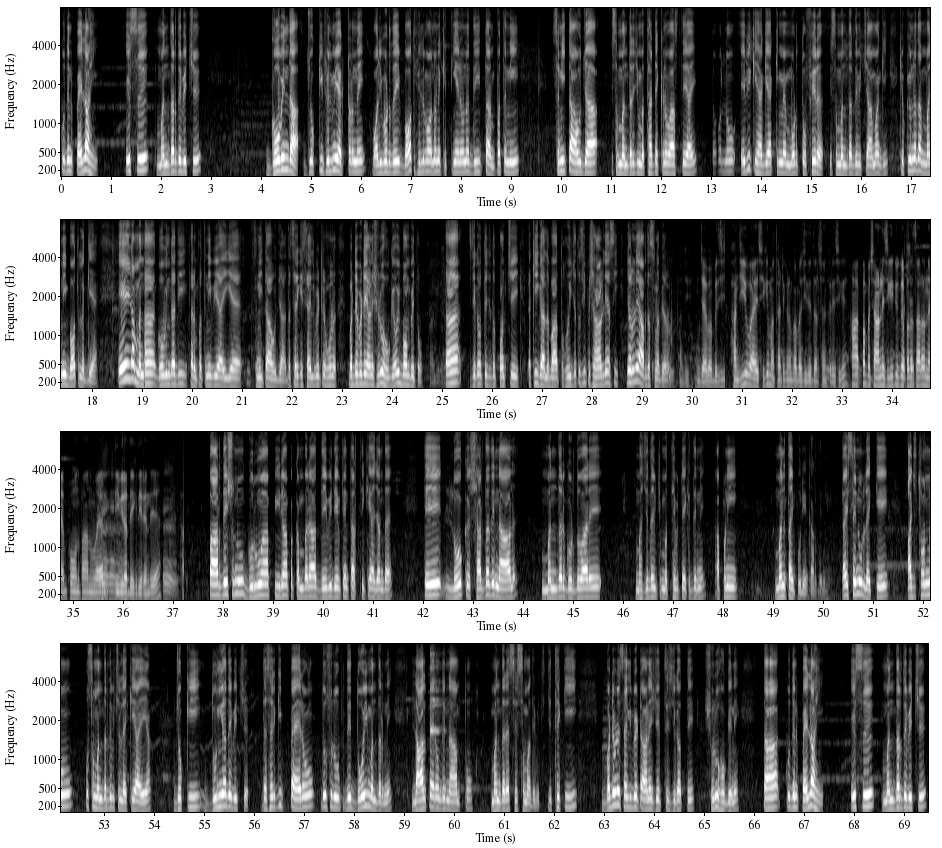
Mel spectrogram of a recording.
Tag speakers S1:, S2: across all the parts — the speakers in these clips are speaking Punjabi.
S1: ਕੁਝ ਦਿਨ ਪਹਿਲਾਂ ਹੀ ਇਸ ਮੰਦਿਰ ਦੇ ਵਿੱਚ ਗੋਵਿੰਦਾ, ਜੋ ਕਿ ਫਿਲਮੀ ਐਕਟਰ ਨੇ, ਬਾਲੀਵੁੱਡ ਦੇ ਬਹੁਤ ਫਿਲਮਾਂ ਉਹਨਾਂ ਨੇ ਕੀਤੀਆਂ ਨੇ, ਉਹਨਾਂ ਦੀ ਧਰਮ ਪਤਨੀ ਸੁਨੀਤਾ ਆਹੂਜਾ ਇਸ ਮੰਦਿਰ 'ਚ ਮੱਥਾ ਟੇਕਣ ਵਾਸਤੇ ਆਏ। ਵੱਲੋਂ ਇਹ ਵੀ ਕਿਹਾ ਗਿਆ ਕਿ ਮੈਂ ਮੁੜ ਤੋਂ ਫਿਰ ਇਸ ਮੰਦਿਰ ਦੇ ਵਿੱਚ ਆਵਾਂਗੀ ਕਿਉਂਕਿ ਉਹਨਾਂ ਦਾ ਮਨ ਹੀ ਬਹੁਤ ਲੱਗਿਆ ਹੈ। ਇਹ ਜਿਹੜਾ ਮੰਦਾ ਗੋਵਿੰਦਾ ਦੀ ਧਰਮ ਪਤਨੀ ਵੀ ਆਈ ਹੈ ਸੁਨੀਤਾ ਆਹੂਜਾ। ਦੱਸਿਆ ਕਿ ਸੈਲੀਬ੍ਰਿਟੀ ਹੁਣ ਵੱਡੇ ਵੱਡੇ ਆਣੇ ਸ਼ੁਰੂ ਹੋ ਗਏ ਉਹ ਵੀ ਬੰਬੇ ਤੋਂ। ਤਾਂ ਇਸ ਜਗ੍ਹਾ ਉੱਤੇ ਜਦੋਂ ਪਹੁੰਚੇ ਤਾਂ ਕੀ ਗੱਲਬਾਤ ਹੋਈ? ਜਾਂ ਤੁਸੀਂ ਪਛਾਣ ਲਿਆ ਸੀ? ਜਾਂ ਉਹਨਾਂ ਨੇ ਆਪ ਦੱਸਣਾ ਪਿਆ ਉਹਨਾਂ ਨੂੰ?
S2: ਹਾਂਜੀ ਜੈ ਬਾਬਾ ਜੀ। ਹਾਂਜੀ ਉਹ ਆਏ ਸੀਗੇ ਮੱਥਾ ਟੇਕਣ ਬਾਬਾ ਜੀ ਦੇ ਦਰਸ਼ਨ ਕਰੇ ਸੀਗੇ। ਹਾਂ ਆਪਾਂ ਪਛਾਣ ਲਏ ਸੀਗੇ ਕਿਉਂਕਿ ਆਪਾਂ ਤਾਂ ਸਾਰਾ ਨੈ- ਫੋਨ ਫਾਨ ਮੋਬਾਈਲ ਟੀਵੀ ਦਾ ਦੇਖਦੇ ਰਹਿੰਦੇ ਆ।
S1: ਭਾਰਤ ਨੂੰ ਗੁਰੂਆਂ ਪੀਰਾਂ ਪਕੰਬਰਾਂ ਦੇਵੀ ਦੇਵਤਿਆਂ ਦੀ ਧਰਤੀ ਕਿਹਾ ਜਾਂਦਾ ਹੈ। ਤੇ ਲੋਕ ਸ਼ਰਧਾ ਦੇ ਨਾਲ ਮੰਦਰ, ਗੁਰਦੁਆਰੇ, ਮਸਜਿਦ ਦੇ ਵਿੱਚ ਮੱਥੇ ਵੀ ਟੇਕਦੇ ਨੇ, ਆਪਣੀ ਮੰਨਤਾਂ ਹੀ ਪੂਰੀਆਂ ਕਰਦੇ ਨੇ। ਤਾਂ ਇਸੇ ਨੂੰ ਲੈ ਕੇ ਅੱਜ ਤੁਹਾਨੂੰ ਉਸ ਮੰਦਰ ਦੇ ਵਿੱਚ ਲੈ ਕੇ ਆਏ ਆ ਜੋ ਕਿ ਦੁਨੀਆ ਦੇ ਵਿੱਚ ਦੱਸਿਆ ਕਿ ਭੈਰੋਂ ਦੇ ਉਸ ਰੂਪ ਦੇ ਦੋ ਹੀ ਮੰਦਰ ਨੇ, ਲਾਲ ਭੈਰੋਂ ਦੇ ਨਾਮ ਤੋਂ ਮੰਦਰ ਹੈ ਸਿਸਮਾ ਦੇ ਵਿੱਚ, ਜਿੱਥੇ ਕਿ ਵੱਡੇ ਵੱਡੇ ਸੈਲੀਬ੍ਰੇਟ ਆਣੇ ਜਿੱਥੇ ਇਸ ਜਗ੍ਹਾ ਉੱਤੇ ਸ਼ੁਰੂ ਹੋ ਗਏ ਨੇ। ਤਾਂ ਕੁਝ ਦਿਨ ਪਹਿਲਾਂ ਹੀ ਇਸ ਮੰਦਰ ਦੇ ਵਿੱਚ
